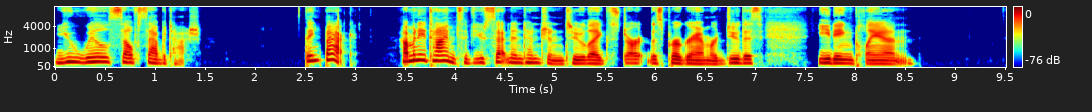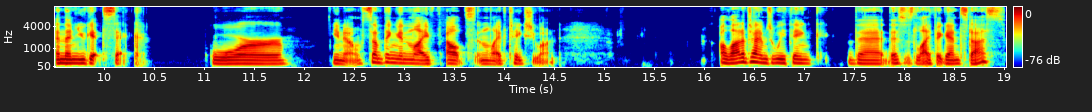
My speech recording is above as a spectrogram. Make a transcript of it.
you will self sabotage. Think back. How many times have you set an intention to like start this program or do this eating plan and then you get sick or, you know, something in life else in life takes you on? A lot of times we think that this is life against us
